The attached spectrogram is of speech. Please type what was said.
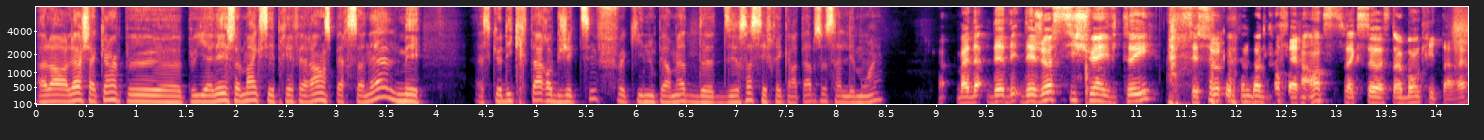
Alors là, chacun peut, euh, peut y aller seulement avec ses préférences personnelles, mais est-ce qu'il y a des critères objectifs qui nous permettent de dire ça, c'est fréquentable, ça, ça l'est moins? Ben, déjà, si je suis invité, c'est sûr que c'est une bonne conférence. Fait que ça, c'est un bon critère.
